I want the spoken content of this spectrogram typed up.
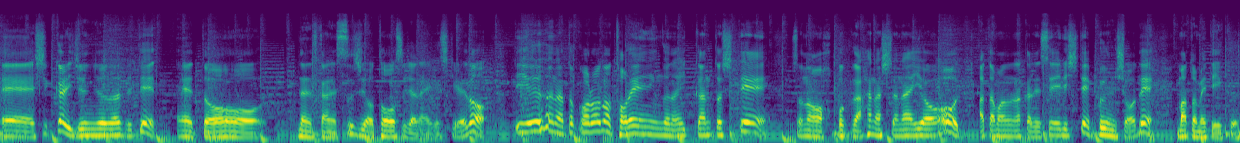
えー、しっかり順序立てて、えーとなんですかね筋を通すじゃないですけれどっていう風なところのトレーニングの一環としてその僕が話した内容を頭の中で整理して文章でまとめていく、ま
